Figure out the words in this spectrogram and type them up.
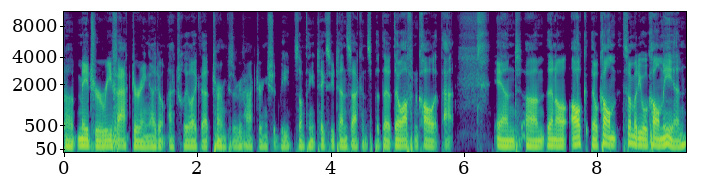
uh, major refactoring i don't actually like that term because refactoring should be something that takes you 10 seconds but they'll often call it that and um, then I'll, I'll they'll call somebody will call me in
